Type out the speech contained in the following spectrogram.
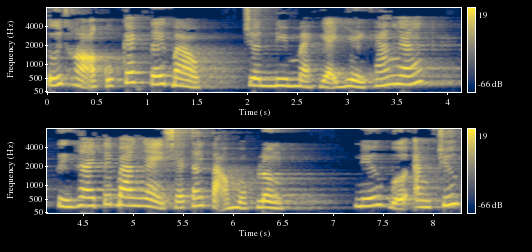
tuổi thọ của các tế bào trên niêm mạc dạ dày khá ngắn, từ 2 tới 3 ngày sẽ tái tạo một lần. Nếu bữa ăn trước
